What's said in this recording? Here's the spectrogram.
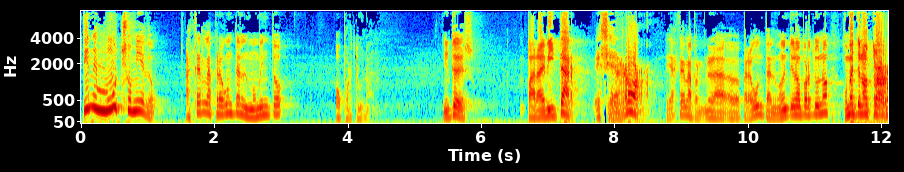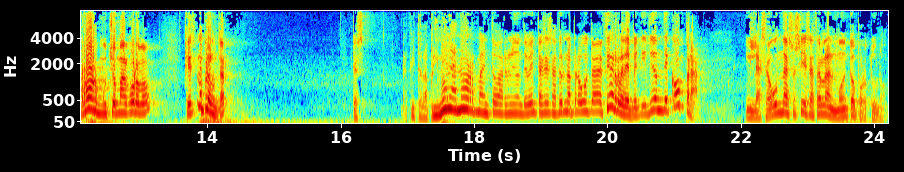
Tienen mucho miedo a hacer la pregunta en el momento oportuno. Y entonces, para evitar ese error de hacer la, pregunta en el momento inoportuno, cometen otro error mucho más gordo, que es no preguntar. Entonces, repito, la primera norma en toda reunión de ventas es hacer una pregunta de cierre, de petición de compra. Y la segunda, eso sí, es hacerla en el momento oportuno.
